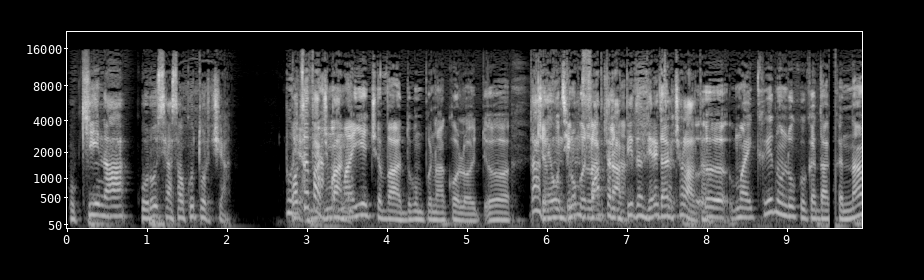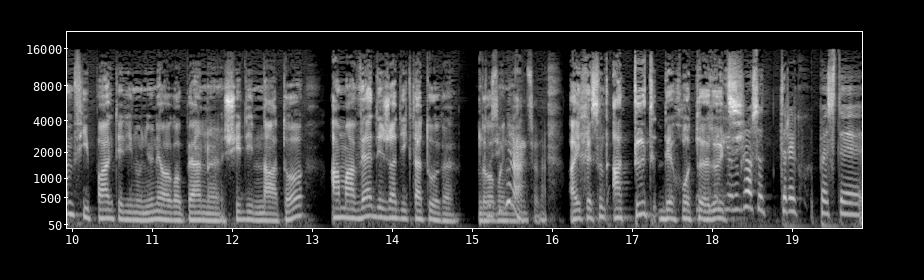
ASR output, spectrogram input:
cu China, cu Rusia sau cu Turcia? Poți să faci bani. Mai e ceva drum până acolo. Uh, da, e un drum foarte rapid în direcția Dar, cealaltă. Uh, mai cred un lucru, că dacă n-am fi parte din Uniunea Europeană și din NATO, am avea deja dictatură în România. Siguranță, da. Adică sunt atât de hotărâți. Eu, eu nu vreau să trec peste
